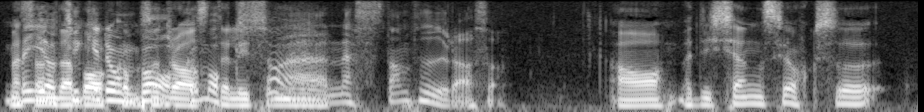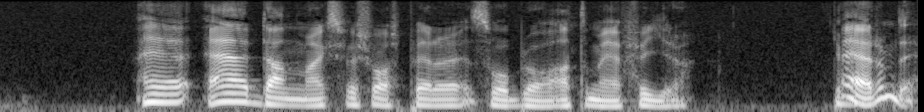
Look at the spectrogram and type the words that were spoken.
Men, sen jag där tycker bakom, de så bakom dras det också lite är mer. nästan fyra alltså. Ja, men det känns ju också... Är, är Danmarks försvarsspelare så bra att de är fyra? Är de det?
